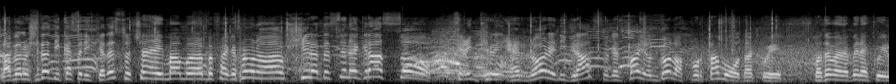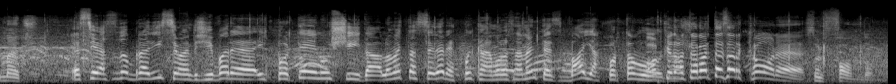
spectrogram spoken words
La velocità di Casalicchi, adesso c'è il Mamma che provano a uscire, attenzione Grasso, che errore di Grasso che sbaglia un gol a porta vuota qui, poteva avere qui il match. Eh sì, è stato bravissimo a anticipare il portiere in uscita, lo mette a sedere e poi clamorosamente sbaglia a porta vuota. Occhio d'altra parte Sarcone, sul fondo.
